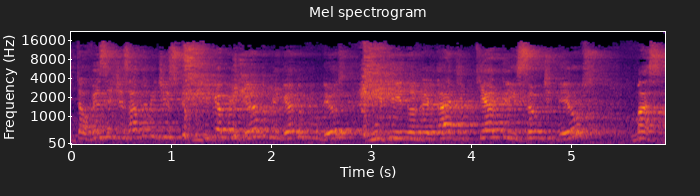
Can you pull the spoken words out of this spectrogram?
E talvez seja exatamente isso. Fica brigando, brigando com Deus, porque na verdade quer a atenção de Deus, mas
